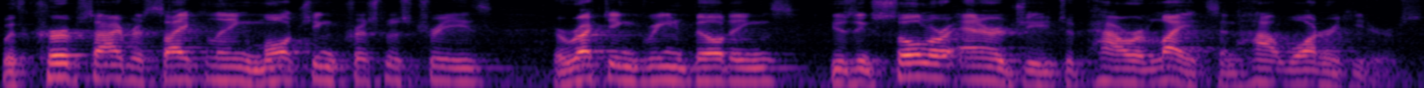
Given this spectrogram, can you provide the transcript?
with curbside recycling, mulching Christmas trees, erecting green buildings, using solar energy to power lights and hot water heaters,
